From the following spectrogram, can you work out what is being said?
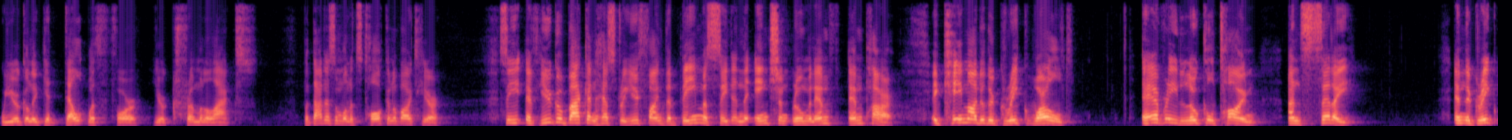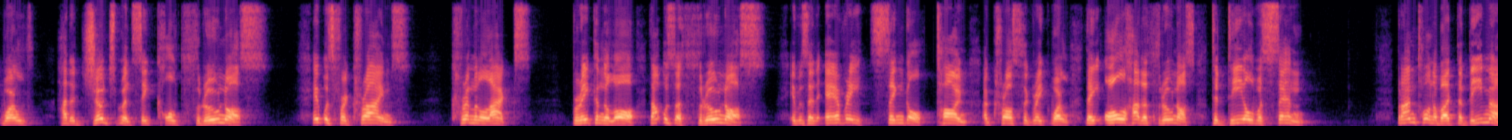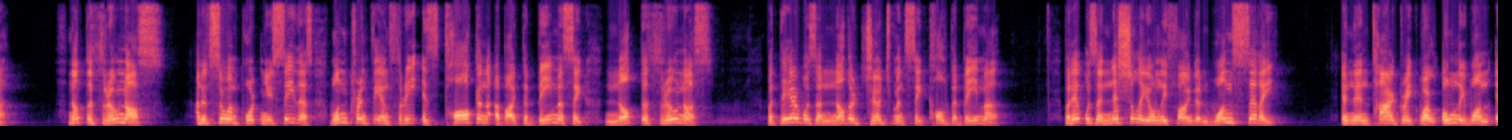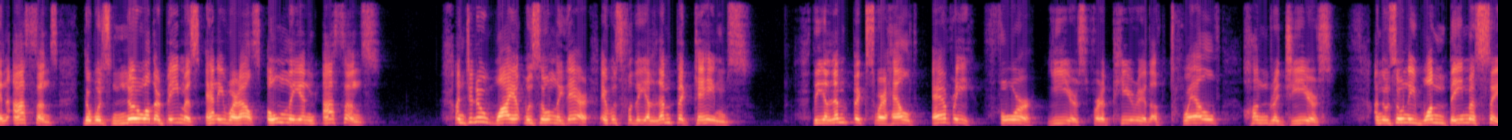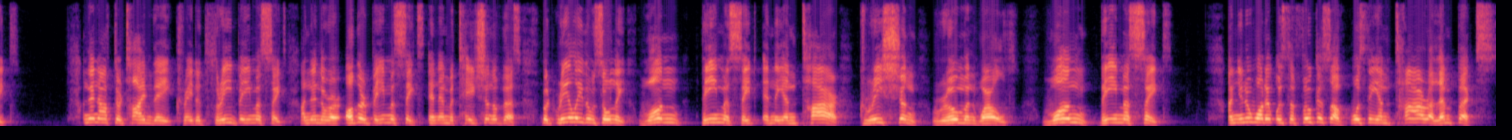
where you're going to get dealt with for your criminal acts. But that isn't what it's talking about here. See, if you go back in history, you find the Bema seat in the ancient Roman Empire. It came out of the Greek world. Every local town and city in the Greek world had a judgment seat called thronos. It was for crimes, criminal acts, breaking the law. That was a thronos. It was in every single town across the Greek world. They all had a thronos to deal with sin. But I'm talking about the bema, not the thronos. And it's so important you see this. 1 Corinthians 3 is talking about the bema seat, not the thronos. But there was another judgment seat called the bema. But it was initially only found in one city in the entire Greek world, only one in Athens. There was no other bemis anywhere else, only in Athens. And do you know why it was only there? It was for the Olympic Games. The Olympics were held every four years for a period of 1,200 years. And there was only one Bema seat. And then after time, they created three Bema seats. And then there were other Bema seats in imitation of this. But really, there was only one Bema seat in the entire Grecian Roman world. One Bema seat. And you know what it was the focus of? Was the entire Olympics.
